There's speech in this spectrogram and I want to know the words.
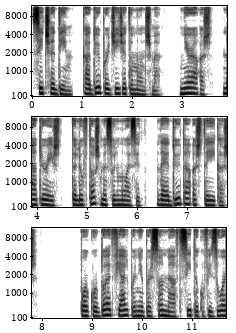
siç e dimë, ka dy përgjigje të mundshme. Njëra është, natyrisht, të luftosh me sulmuesit, dhe e dyta është të ikësh. Por kur bëhet fjalë për një person me aftësi të kufizuar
